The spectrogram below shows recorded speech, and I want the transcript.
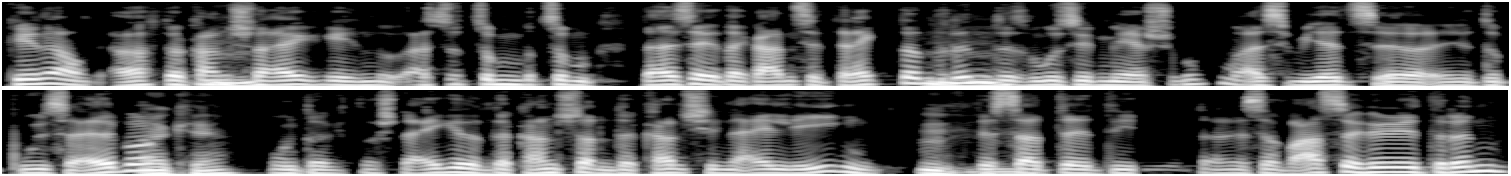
Genau, ja, da kannst du mhm. reingehen. Also zum, zum, da ist ja der ganze Dreck dann drin, mhm. das muss ich mehr schrubben als wie jetzt äh, der Pool selber. Okay. Und da, da steige da kannst du dann, da kannst du hineinlegen. Mhm. Das hat äh, die, da ist eine Wasserhöhe drin.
